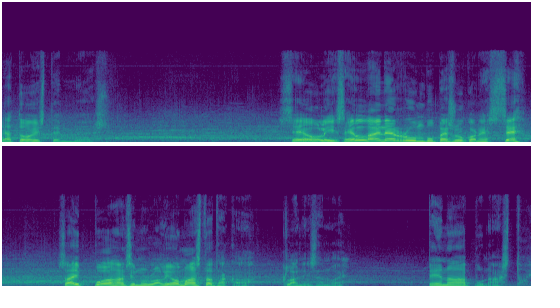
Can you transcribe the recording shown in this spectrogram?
ja toisten myös. Se oli sellainen rumpupesukone se. Saippuahan sinulla oli omasta takaa, Klani sanoi. Penaa punastui.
